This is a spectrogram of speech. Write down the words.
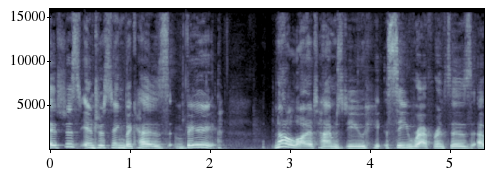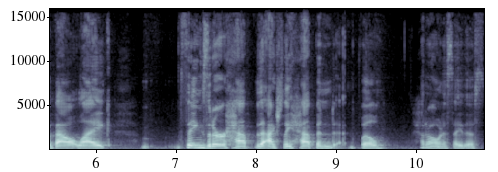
it's just interesting because very, not a lot of times do you see references about like things that are hap- that actually happened. Well, how do I want to say this?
